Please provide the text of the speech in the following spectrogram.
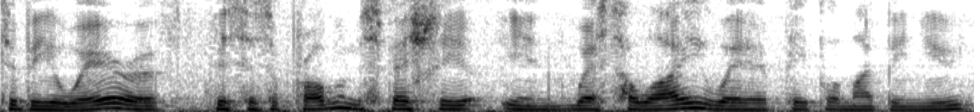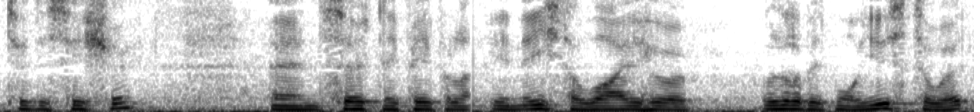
to be aware of this as a problem, especially in West Hawaii where people might be new to this issue, and certainly people in East Hawaii who are a little bit more used to it.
